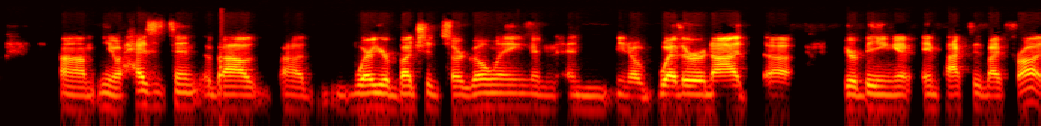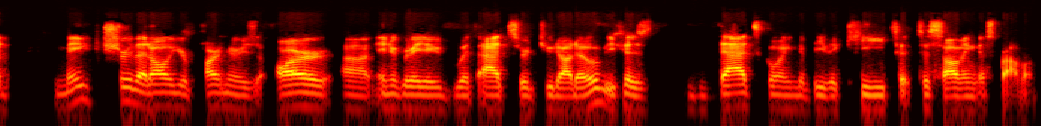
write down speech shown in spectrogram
um, you know hesitant about uh, where your budgets are going and and you know whether or not uh, you're being impacted by fraud make sure that all your partners are uh, integrated with AdCert 2.0 because that's going to be the key to, to solving this problem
